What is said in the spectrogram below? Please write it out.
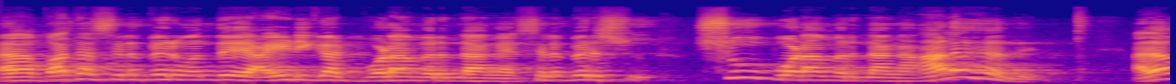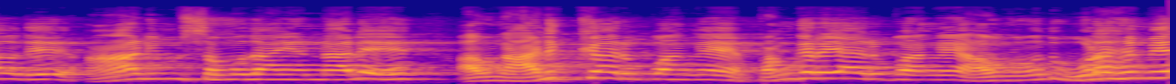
பார்த்தா சில பேர் வந்து ஐடி கார்டு போடாம இருந்தாங்க. சில பேர் ஷூ போடாம இருந்தாங்க. அழகு அது. அதாவது ஆலிம் சமுதாயம்னாலே அவங்க அழுக்கா இருப்பாங்க பங்கரையா இருப்பாங்க. அவங்க வந்து உலகமே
